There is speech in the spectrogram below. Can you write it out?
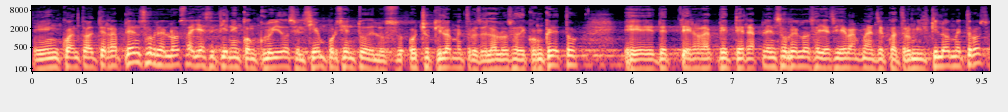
En cuanto al terraplén sobre losa, ya se tienen concluidos el 100% de los 8 kilómetros de la losa de concreto. Eh, de, terraplén sobre losa ya se llevan más de 4.000 kilómetros,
